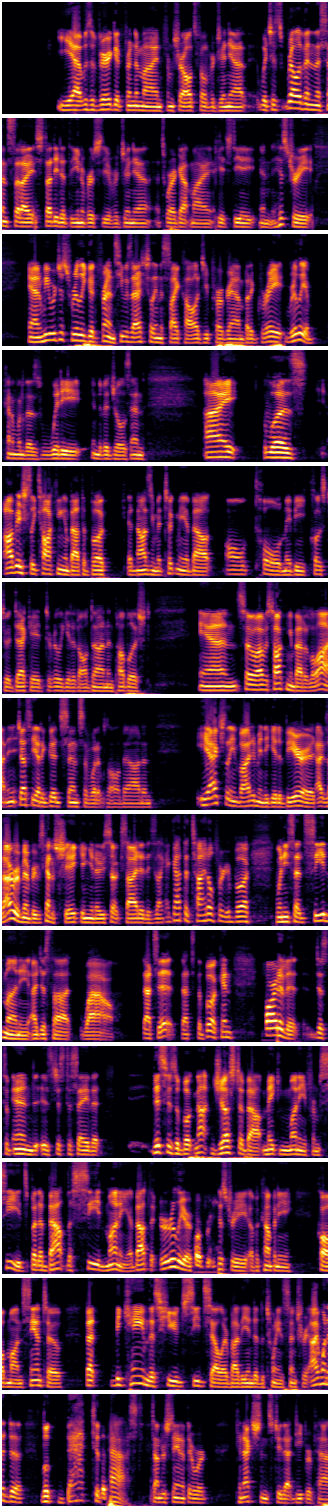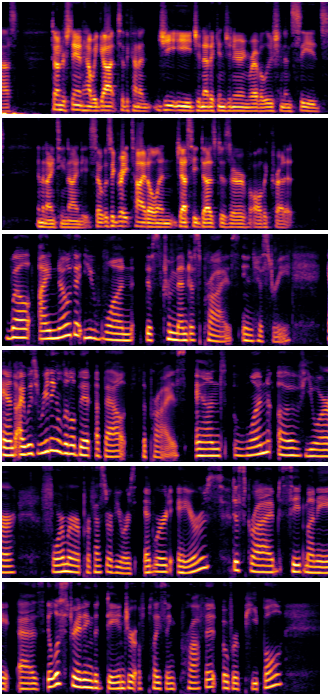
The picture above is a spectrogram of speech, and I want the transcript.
Yeah, it was a very good friend of mine from Charlottesville, Virginia, which is relevant in the sense that I studied at the University of Virginia. That's where I got my PhD in history. And we were just really good friends. He was actually in the psychology program, but a great, really a kind of one of those witty individuals. And I was obviously talking about the book ad nauseum. It took me about all told, maybe close to a decade to really get it all done and published. And so I was talking about it a lot. And Jesse had a good sense of what it was all about. And he actually invited me to get a beer. As I remember, he was kind of shaking. You know, he's so excited. He's like, I got the title for your book. When he said seed money, I just thought, wow, that's it. That's the book. And part of it, just to end, is just to say that this is a book not just about making money from seeds, but about the seed money, about the earlier corporate history of a company called Monsanto that became this huge seed seller by the end of the 20th century. I wanted to look back to the past to understand if there were connections to that deeper past to understand how we got to the kind of GE genetic engineering revolution in seeds in the 1990s. So it was a great title, and Jesse does deserve all the credit. Well, I know that you won this tremendous prize in history. And I was reading a little bit about the prize, and one of your former professor of yours, Edward Ayers, described seed money as illustrating the danger of placing profit over people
